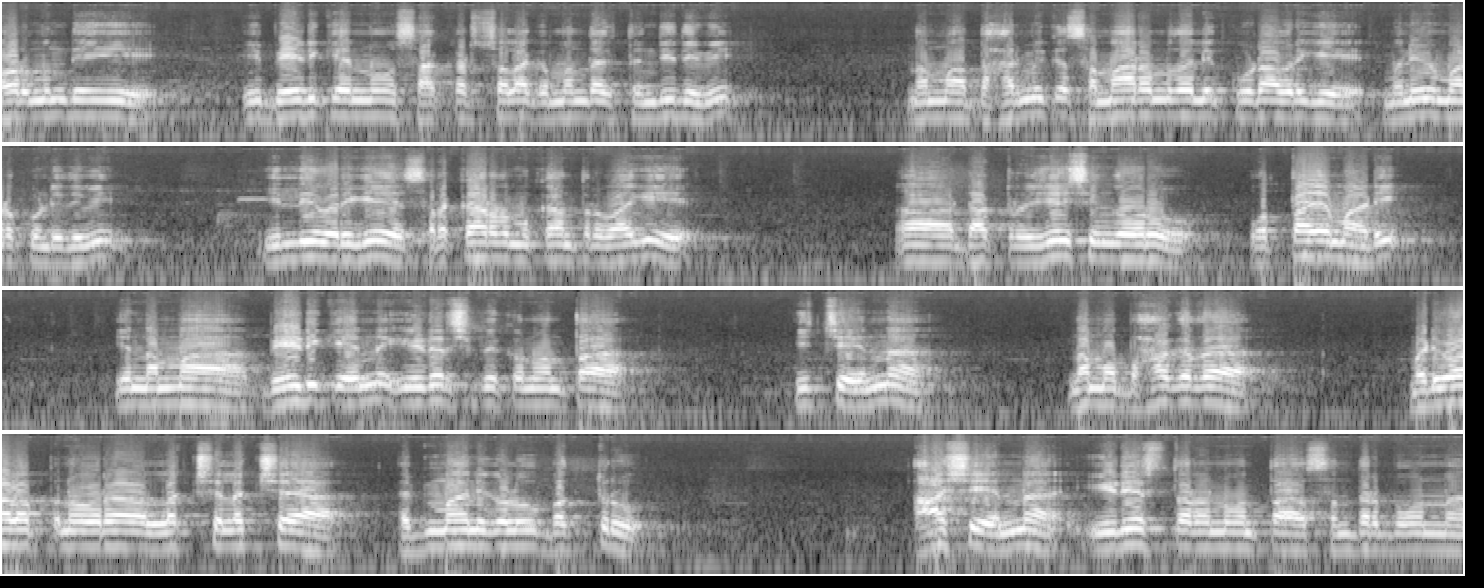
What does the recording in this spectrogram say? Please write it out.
ಅವ್ರ ಮುಂದೆ ಈ ಈ ಬೇಡಿಕೆಯನ್ನು ಸಾಕಷ್ಟು ಸಲ ಗಮನದಾಗ ತಂದಿದ್ದೀವಿ. ನಮ್ಮ ಧಾರ್ಮಿಕ ಸಮಾರಂಭದಲ್ಲಿ ಕೂಡ ಅವರಿಗೆ ಮನವಿ ಮಾಡಿಕೊಂಡಿದ್ದೀವಿ. ಇಲ್ಲಿವರೆಗೆ ಸರ್ಕಾರದ ಮುಖಾಂತರವಾಗಿ ಡಾಕ್ಟರ್ ಅಜಯ್ ಸಿಂಗ್ ಅವರು ಒತ್ತಾಯ ಮಾಡಿ, ಈ ನಮ್ಮ ಬೇಡಿಕೆಯನ್ನು ಈಡೇರಿಸಬೇಕನ್ನುವಂಥ ಇಚ್ಛೆಯನ್ನು ನಮ್ಮ ಭಾಗದ ಮಡಿವಾಳಪ್ಪನವರ ಲಕ್ಷ ಲಕ್ಷ ಅಭಿಮಾನಿಗಳು, ಭಕ್ತರು ಆಶೆಯನ್ನು ಈಡೇರಿಸ್ತಾರನ್ನುವಂಥ ಸಂದರ್ಭವನ್ನು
